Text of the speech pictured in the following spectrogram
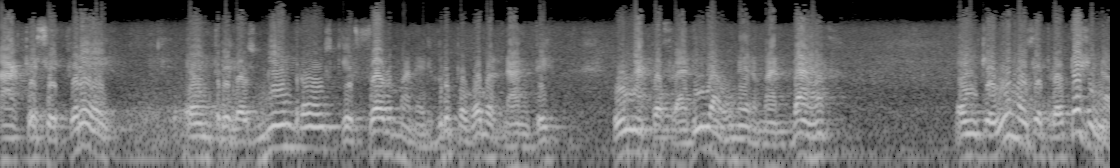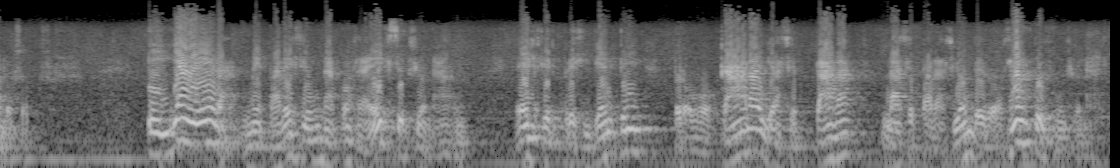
a que se cree entre los miembros que forman el grupo gobernante una cofradía, una hermandad, en que unos se protegen a los otros y ya era, me parece, una cosa excepcional el que el presidente provocara y aceptara la separación de dos altos funcionarios.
